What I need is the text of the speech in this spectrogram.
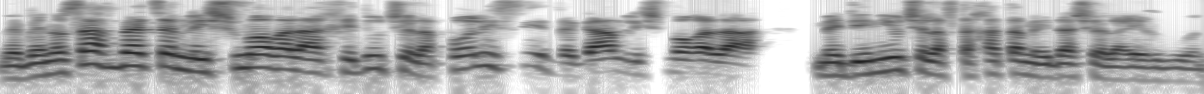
ובנוסף בעצם לשמור על האחידות של הפוליסי וגם לשמור על המדיניות של אבטחת המידע של הארגון.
